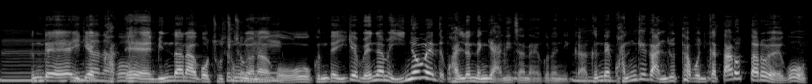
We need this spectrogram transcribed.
음, 근데 이게 민단하고. 가- 예, 민단하고 조총련하고 근데 이게 왜냐면 이념에 관련된 게 아니잖아요. 그러니까 음. 근데 관계가 안 좋다 보니까 따로따로 열고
